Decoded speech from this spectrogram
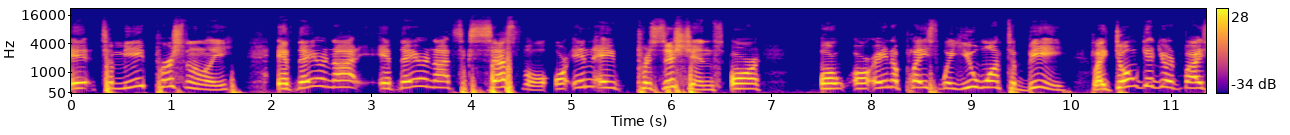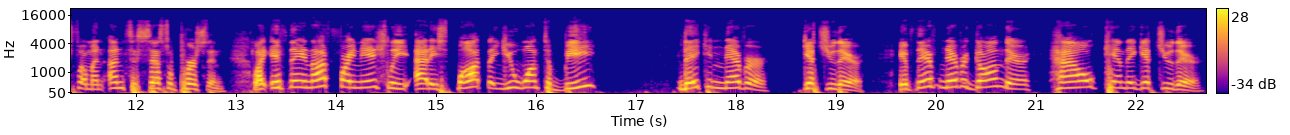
It, to me personally, if they are not if they are not successful or in a positions or or, or in a place where you want to be, like don't get your advice from an unsuccessful person. Like if they're not financially at a spot that you want to be, they can never get you there. If they've never gone there, how can they get you there?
